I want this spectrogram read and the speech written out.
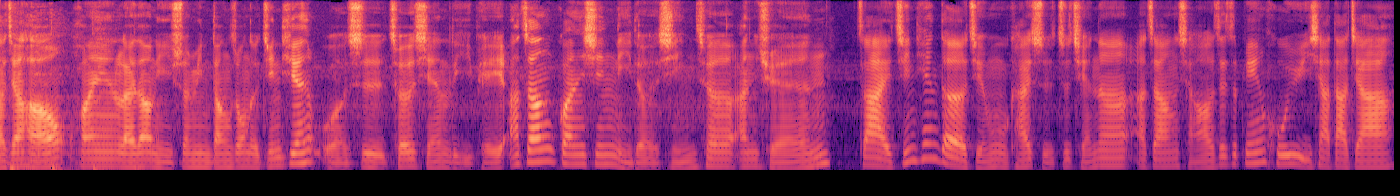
大家好，欢迎来到你生命当中的今天，我是车险理赔阿张，关心你的行车安全。在今天的节目开始之前呢，阿张想要在这边呼吁一下大家。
